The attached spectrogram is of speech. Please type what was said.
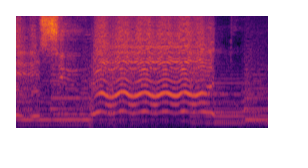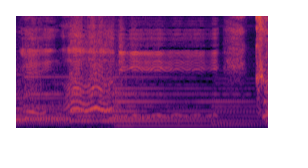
예수와 동행하니 그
